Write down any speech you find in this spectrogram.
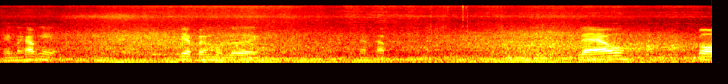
เห็นไหมครับนี่เรียบไปหมดเลยนะครับ แล้วก็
